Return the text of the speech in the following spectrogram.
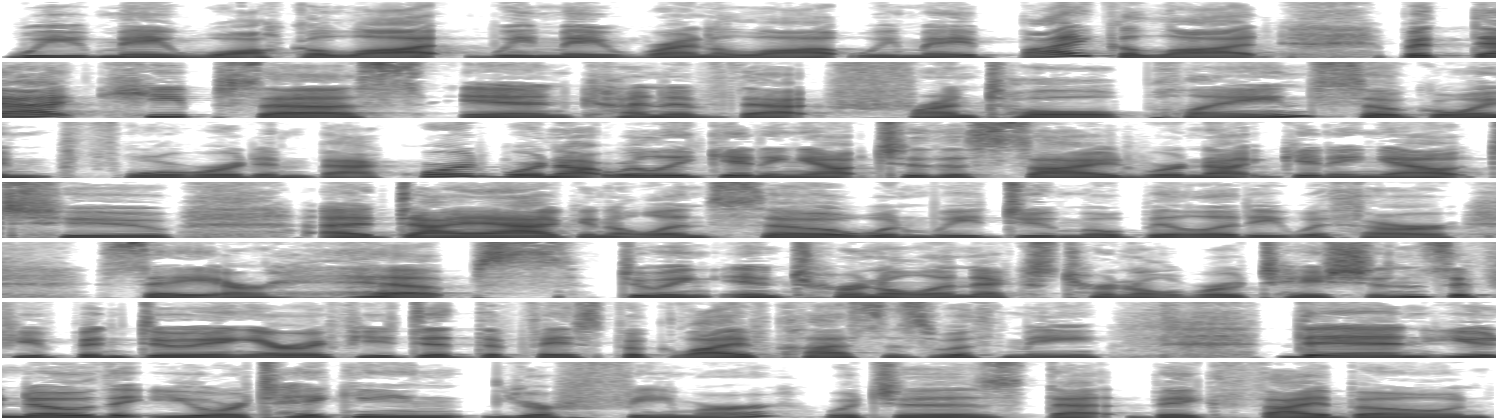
we may walk a lot, we may run a lot, we may bike a lot, but that keeps us in kind of that frontal plane. So going forward and backward, we're not really getting out to the side. We're not getting out to a diagonal. And so when we do mobility with our, say, our hips, doing internal and external rotations, if you've been doing or if you did the Facebook Live classes with me, then you know that you are taking your femur, which is that big thigh bone,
